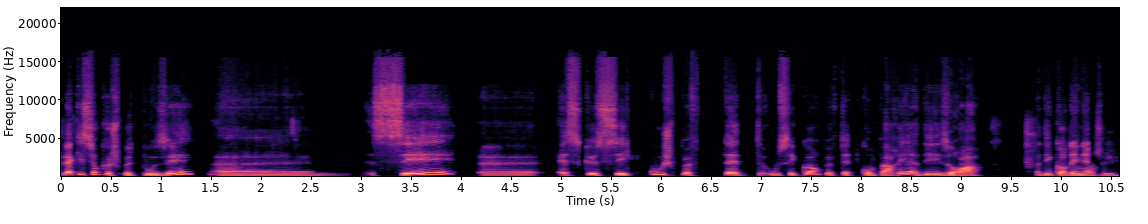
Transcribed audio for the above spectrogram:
la question que je peux te poser, euh, c'est euh, est-ce que ces couches peuvent être ou ces corps peuvent être comparés à des auras, à des corps d'énergie?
